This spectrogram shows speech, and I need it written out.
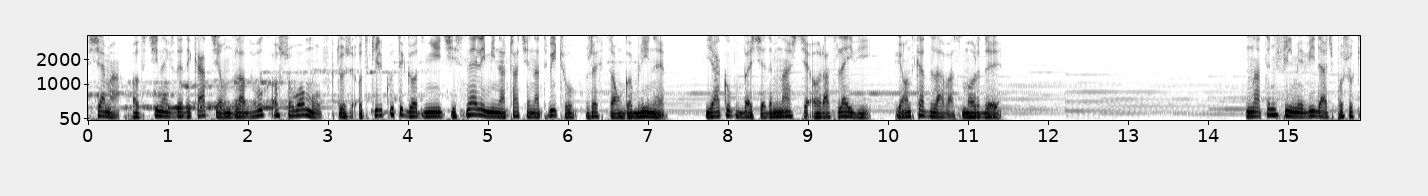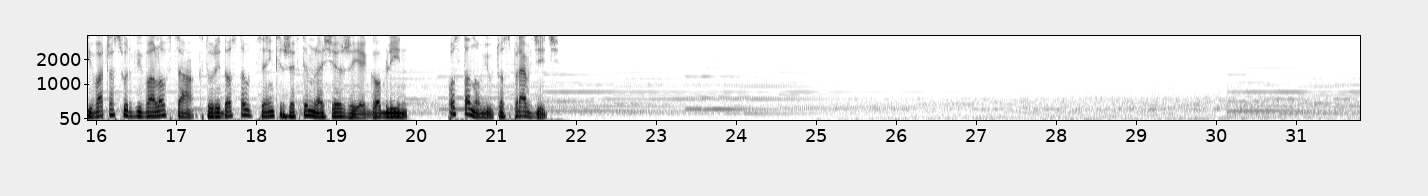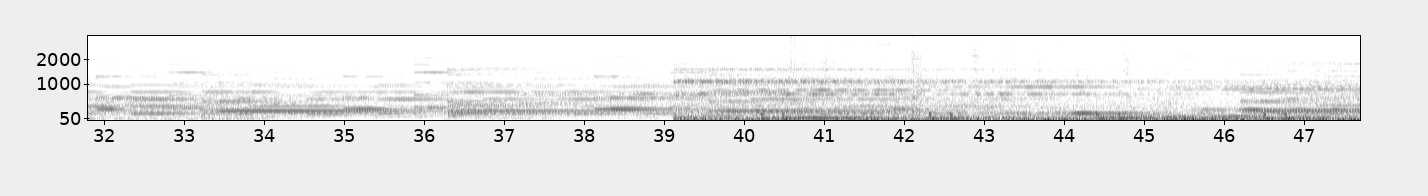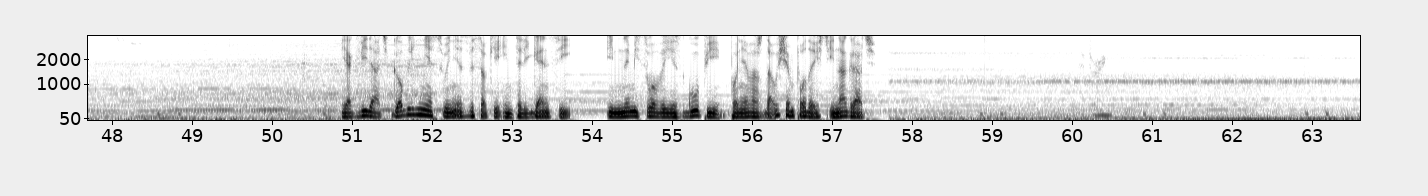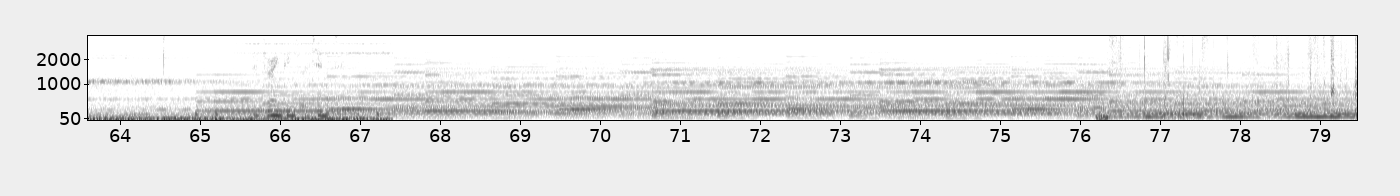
Siema, odcinek z dedykacją dla dwóch oszołomów, którzy od kilku tygodni cisnęli mi na czacie na Twitchu, że chcą gobliny. Jakub B17 oraz Levi. Piątka dla was, mordy. Na tym filmie widać poszukiwacza survivalowca, który dostał cynk, że w tym lesie żyje goblin. Postanowił to sprawdzić. Jak widać, goblin nie słynie z wysokiej inteligencji. Innymi słowy, jest głupi, ponieważ dał się podejść i nagrać.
